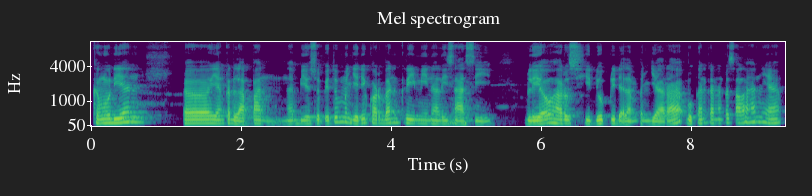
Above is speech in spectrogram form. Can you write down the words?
Kemudian eh, yang kedelapan, Nabi Yusuf itu menjadi korban kriminalisasi beliau harus hidup di dalam penjara bukan karena kesalahannya.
